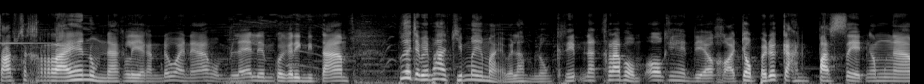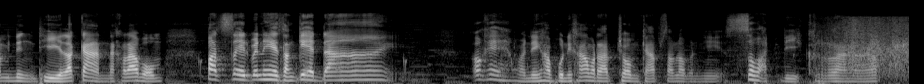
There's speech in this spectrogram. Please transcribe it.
Subscribe ให้หนุ่มนาเกลียกันด้วยนะครับผม และลืมกดกระดิ่งติดตาม พื่อจะไม่พลาดคลิปใหม่ๆ เวลาผมลงคลิปนะครับผมโอเคเดี๋ยวขอจบไปด้วยการปัดเศษงามๆอีกหนึ่งทีละกันนะครับผม ปัดเศษเป็นเหตุสังเกตได้โอเค วันนี้ครับคุณที่เข้ามารับชมครับสำหรับวันนี้ สวัสดีครับ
